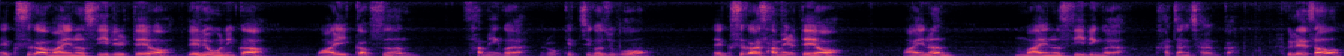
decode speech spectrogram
X가 마이너스 1일 때요. 내려오니까 Y 값은 3인 거야. 이렇게 찍어주고 X가 3일 때요. Y는 마이너스 1인 거야. 가장 작은 값. 그래서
